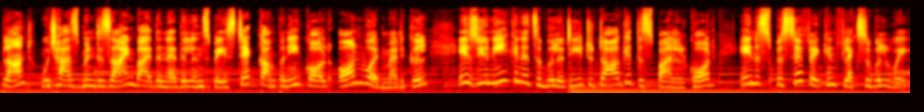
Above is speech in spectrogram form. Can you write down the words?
The implant, which has been designed by the Netherlands based tech company called Onward Medical, is unique in its ability to target the spinal cord in a specific and flexible way.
